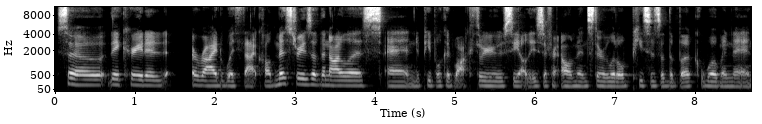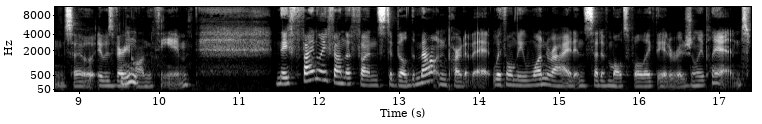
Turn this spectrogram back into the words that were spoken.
So they created a ride with that called Mysteries of the Nautilus, and people could walk through, see all these different elements. There were little pieces of the book woven in, so it was very on theme. And they finally found the funds to build the mountain part of it with only one ride instead of multiple like they had originally planned.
